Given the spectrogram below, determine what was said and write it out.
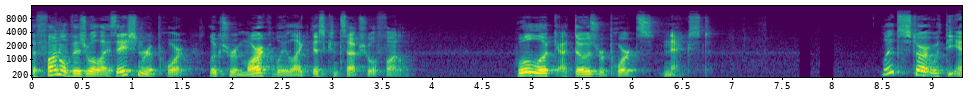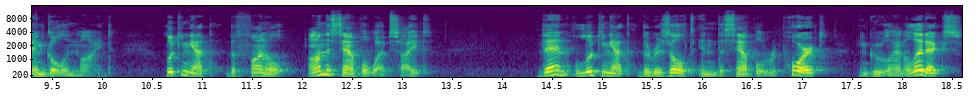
the funnel visualization report looks remarkably like this conceptual funnel. We'll look at those reports next. Let's start with the end goal in mind, looking at the funnel on the sample website, then looking at the result in the sample report in Google Analytics,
